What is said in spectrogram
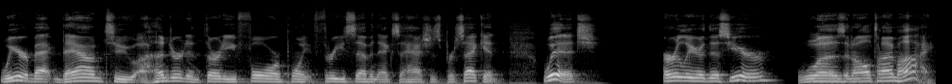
we are back down to 134.37 exahashes per second, which earlier this year was an all-time high.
